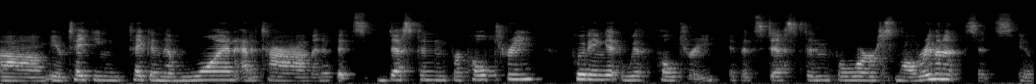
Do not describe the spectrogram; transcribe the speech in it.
um, you know taking taking them one at a time, and if it's destined for poultry, putting it with poultry. If it's destined for small ruminants, it's you know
